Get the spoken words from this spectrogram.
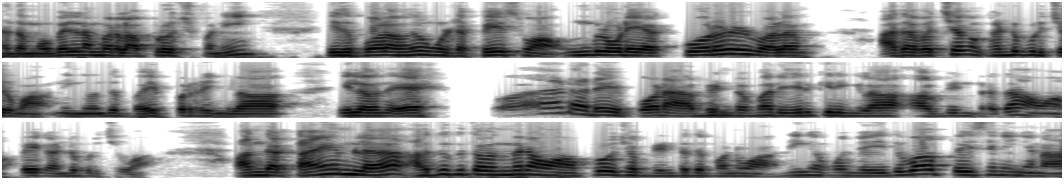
அந்த மொபைல் நம்பரில் அப்ரோச் பண்ணி இது போல வந்து உங்கள்கிட்ட பேசுவான். உங்களுடைய குரல் வளம் அதை வச்சு அவன் கண்டுபிடிச்சிருவான். நீங்கள் வந்து பயப்படுறீங்களா? இல்லை வந்து ஏ வாடா டேய் போடா அப்படின்ற மாதிரி இருக்கிறீங்களா அப்படின்றத அவன் அப்பயே கண்டுபிடிச்சிவான். அந்த டைம்ல அதுக்கு தகுந்த மாதிரி அவன் அப்ரோச் அப்படின்றது பண்ணுவான். நீங்க கொஞ்சம் இதுவா பேசுனீங்கன்னா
